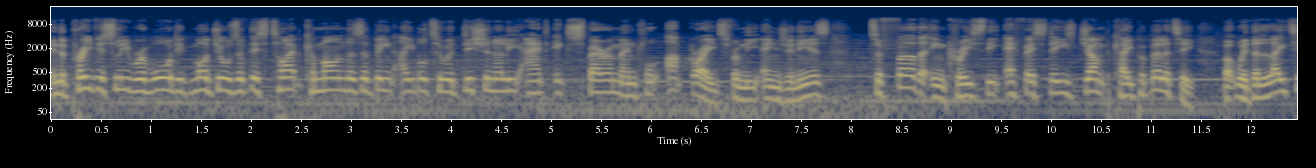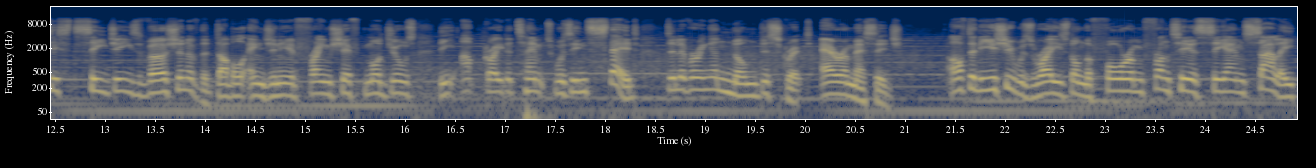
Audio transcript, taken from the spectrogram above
In the previously rewarded modules of this type commanders have been able to additionally add experimental upgrades from the engineers to further increase the FSD's jump capability but with the latest CG's version of the double engineered frameshift modules the upgrade attempt was instead delivering a nondescript error message. After the issue was raised on the forum Frontiers CM Sally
